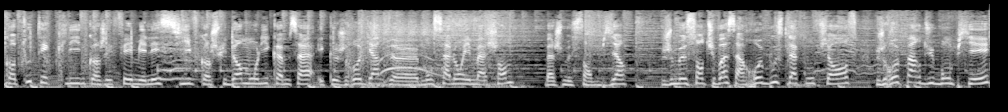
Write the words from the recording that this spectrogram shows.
quand tout est clean, quand j'ai fait mes lessives, quand je suis dans mon lit comme ça et que je regarde euh, mon salon et ma chambre, bah je me sens bien. Je me sens, tu vois, ça rebooste la confiance. Je repars du bon pied.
